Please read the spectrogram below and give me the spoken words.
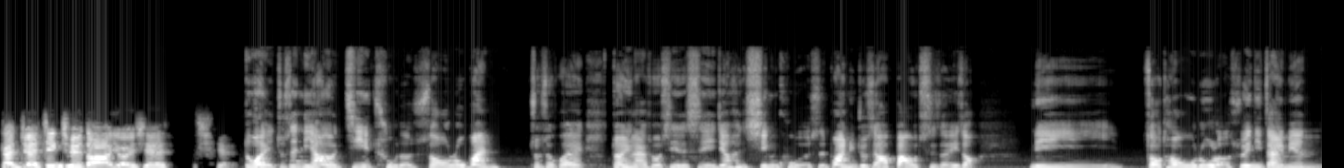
感觉进去都要有一些钱。对，就是你要有基础的收入，不然就是会对你来说其实是一件很辛苦的事。不然你就是要保持着一种你走投无路了，所以你在里面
